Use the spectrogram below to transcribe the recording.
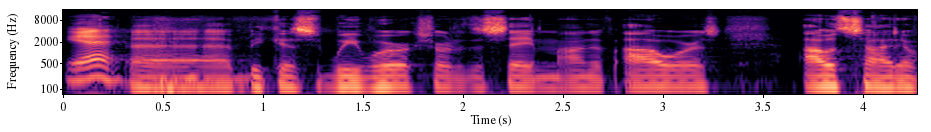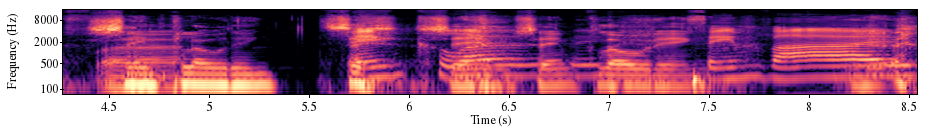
Yeah. uh, because we work sort of the same amount of hours outside of Same uh, clothing. Same same same clothing, clothing. Same vibe.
